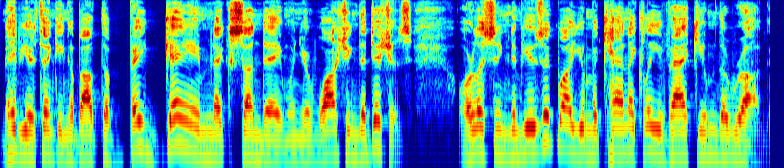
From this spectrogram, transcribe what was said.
Maybe you're thinking about the big game next Sunday when you're washing the dishes, or listening to music while you mechanically vacuum the rug.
